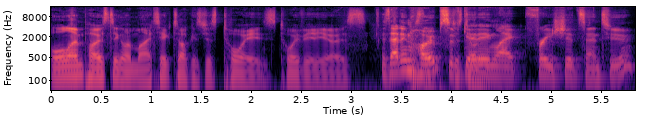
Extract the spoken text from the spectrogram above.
All I'm posting on my TikTok is just toys, toy videos. Is that in Just, like- hopes of just doing- getting like free shit sent to you?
